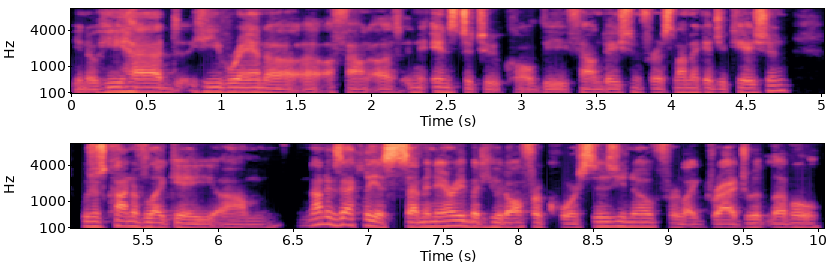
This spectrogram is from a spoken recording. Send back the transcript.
You know, he had he ran a, a, found, a, an institute called the Foundation for Islamic Education, which was kind of like a um, not exactly a seminary, but he would offer courses, you know, for like graduate level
